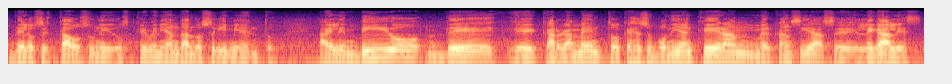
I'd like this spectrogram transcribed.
de los Estados Unidos que venían dando seguimiento al envío de eh, cargamentos que se suponían que eran mercancías eh, legales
